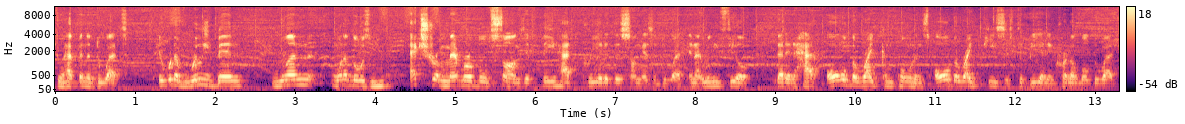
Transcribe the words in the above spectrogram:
to have been a duet. It would have really been one one of those extra memorable songs if they had created this song as a duet. And I really feel that it had all the right components, all the right pieces to be an incredible duet.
